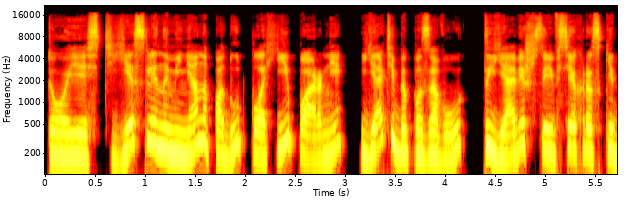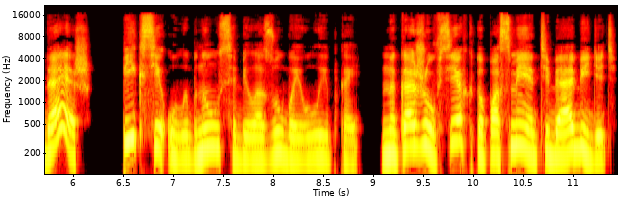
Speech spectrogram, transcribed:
«То есть, если на меня нападут плохие парни, я тебя позову, ты явишься и всех раскидаешь?» Пикси улыбнулся белозубой улыбкой. «Накажу всех, кто посмеет тебя обидеть!»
